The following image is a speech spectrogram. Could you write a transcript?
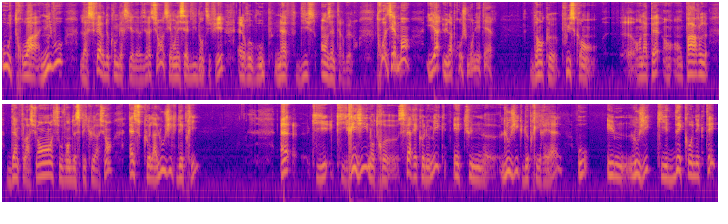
ou trois niveaux, la sphère de commercialisation, si on essaie de l'identifier, elle regroupe 9, 10, 11 intervenants. Troisièmement, il y a une approche monétaire. Donc, euh, puisqu'on euh, parle d'inflation, souvent de spéculation, est-ce que la logique des prix, qui, régit notre sphère économique est une logique de prix réel ou une logique qui est déconnectée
